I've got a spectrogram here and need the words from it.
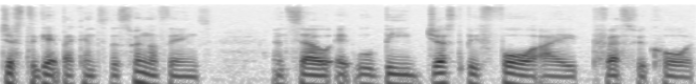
just to get back into the swing of things. And so it will be just before I press record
